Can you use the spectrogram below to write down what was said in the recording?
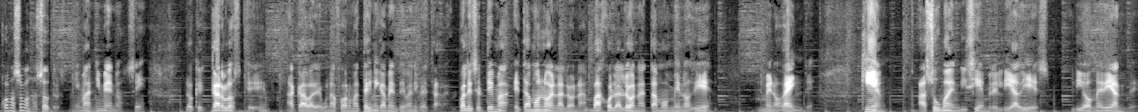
como somos nosotros, ni más ni menos, ¿sí? Lo que Carlos eh, acaba de alguna forma técnicamente manifestar. ¿Cuál es el tema? Estamos no en la lona, bajo la lona, estamos menos 10, menos 20. ¿Quién asuma en diciembre, el día 10, Dios mediante,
